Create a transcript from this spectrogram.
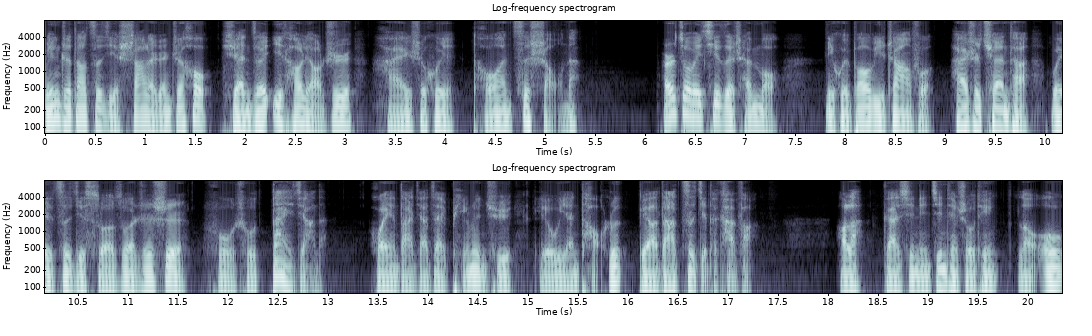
明知道自己杀了人之后，选择一逃了之，还是会投案自首呢？而作为妻子陈某，你会包庇丈夫，还是劝他为自己所做之事付出代价呢？欢迎大家在评论区留言讨论，表达自己的看法。好了，感谢您今天收听老欧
